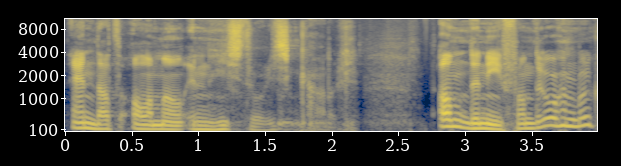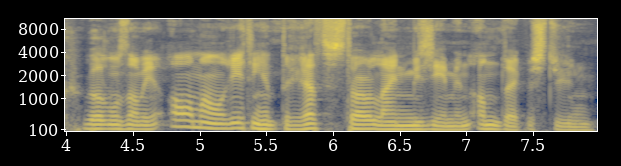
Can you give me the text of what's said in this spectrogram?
en dat allemaal in een historisch kader. Anne de Neef van Drogenbroek wil ons dan weer allemaal richting het Red Star Line Museum in Antwerpen sturen.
